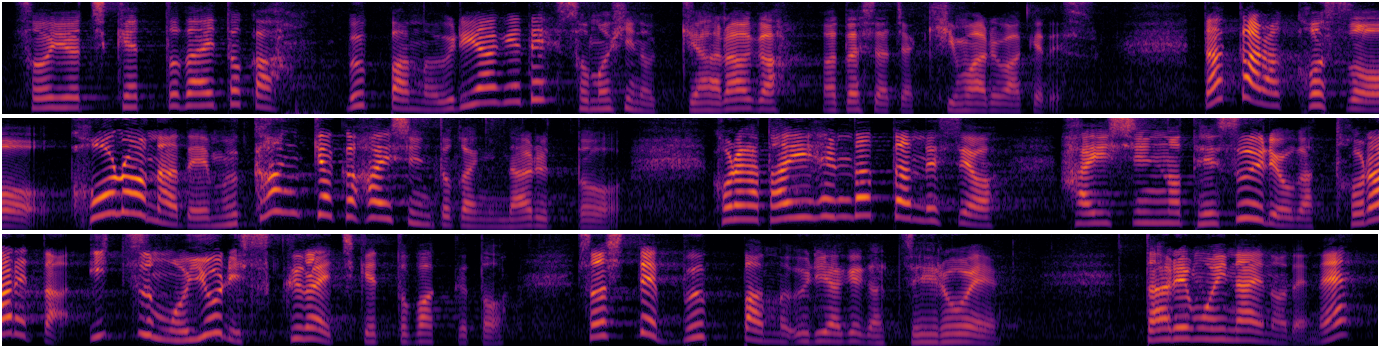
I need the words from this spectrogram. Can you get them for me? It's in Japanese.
そういうチケット代とか物販の売り上げでその日のギャラが私たちは決まるわけです。だからこそコロナで無観客配信とかになるとこれが大変だったんですよ。配信の手数料が取られたいつもより少ないチケットバッグと。そして物販の売り上げが0円。誰もいないのでね。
